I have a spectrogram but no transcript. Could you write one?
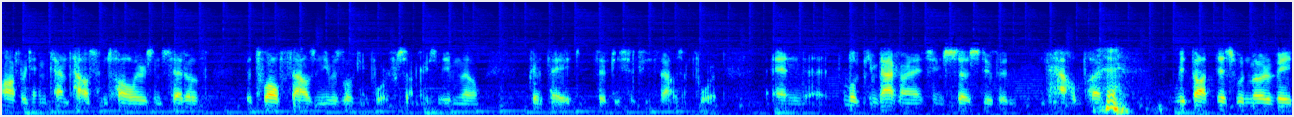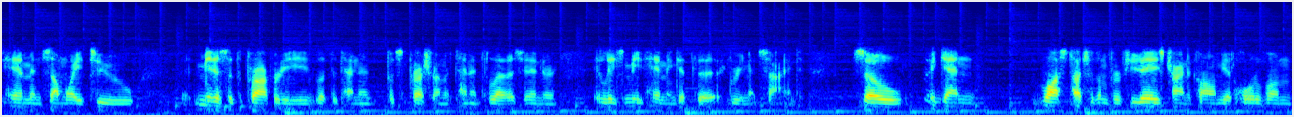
offered him $10,000 instead of the 12000 he was looking for for some reason, even though we could have paid 50 60000 for it. And uh, looking back on it, it seems so stupid now, but we thought this would motivate him in some way to meet us at the property, let the tenant, put some pressure on the tenant to let us in, or at least meet him and get the agreement signed. So again, lost touch with him for a few days, trying to call him, get a hold of him.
